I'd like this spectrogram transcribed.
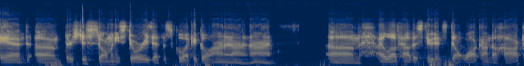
And um, there's just so many stories at the school. I could go on and on and on. Um, I love how the students don't walk on the hawk.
